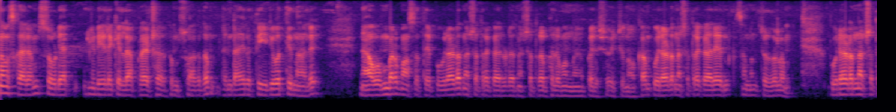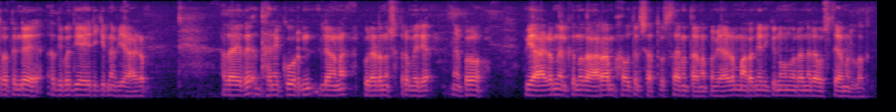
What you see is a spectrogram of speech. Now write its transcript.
നമസ്കാരം. സോഡിയാക് മീഡിയയിലേക്ക് എല്ലാ പ്രേക്ഷകർക്കും സ്വാഗതം. രണ്ടായിരത്തി ഇരുപത്തിനാല് നവംബർ മാസത്തെ പൂരാട നക്ഷത്രക്കാരുടെ നക്ഷത്രഫലമൊന്ന് പരിശോധിച്ച് നോക്കാം. പൂരാട നക്ഷത്രക്കാരെ സംബന്ധിച്ചിടത്തോളം പൂരാട നക്ഷത്രത്തിന്റെ അധിപതിയായിരിക്കുന്ന വ്യാഴം അതായത് ധനക്കൂറിലാണ് പുരാട നക്ഷത്രം വരിക. അപ്പോൾ വ്യാഴം നിൽക്കുന്നത് ആറാം ഭാവത്തിൽ ശത്രുസ്ഥാനത്താണ്. അപ്പോൾ വ്യാഴം മറഞ്ഞിരിക്കുന്നു എന്ന് പറയുന്നൊരവസ്ഥയാണുള്ളത്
